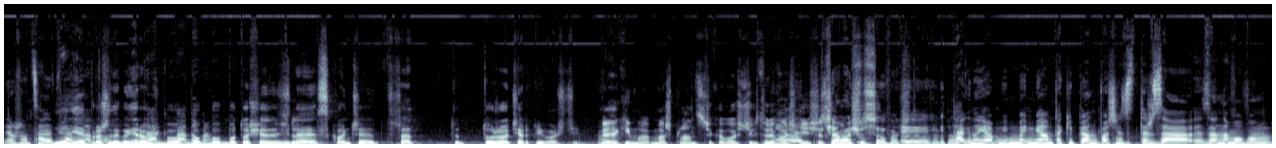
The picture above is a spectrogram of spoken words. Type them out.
Ja już mam cały Nie, plan nie, na proszę to. tego nie robić, tak? bo, A, bo, dobra. bo, bo to się źle skończy. Trzeba tu, dużo cierpliwości. A jaki ma, masz plan z ciekawości, który Nie, właśnie się Chciałaś skończył? usuwać to, Y, prawda? Tak, no ja m- miałam taki plan właśnie z- też za, za namową y,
